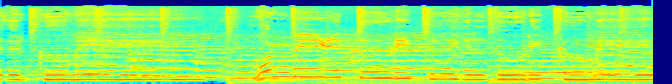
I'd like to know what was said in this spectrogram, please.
எதிர்க்குமே. உன் விழி துடிக்கையில் துடிக்குமே.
